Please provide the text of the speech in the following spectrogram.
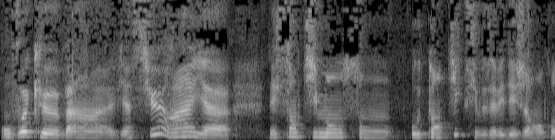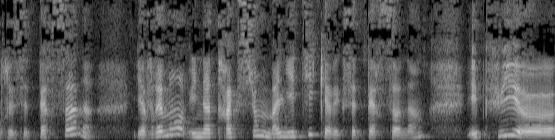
On voit que, ben, bien sûr, hein, il y a, les sentiments sont authentiques si vous avez déjà rencontré cette personne. Il y a vraiment une attraction magnétique avec cette personne. Hein. Et puis, euh,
